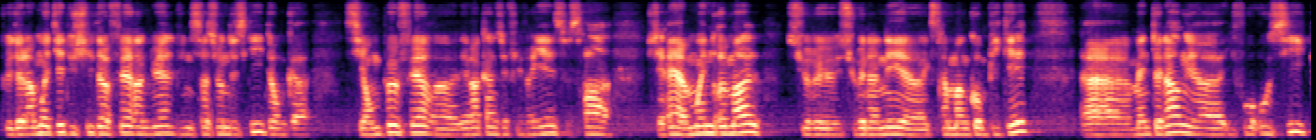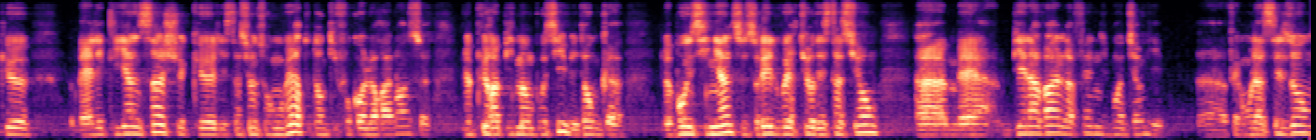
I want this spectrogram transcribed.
plus de la moitié du chiffre d'affaires annuel d'une station de ski. Donc euh, si on peut faire euh, les vacances de février, ce sera, je dirais, un moindre mal sur, sur une année euh, extrêmement compliquée. maintenant, il faut aussi que ben, les clients sachent que les stations sont ouvertes, donc il faut qu'on leur annonce le plus rapidement possible. Et donc, le bon signal, ce serait l'ouverture des stations euh, mais bien avant la fin du mois de janvier. Euh, enfin, la saison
